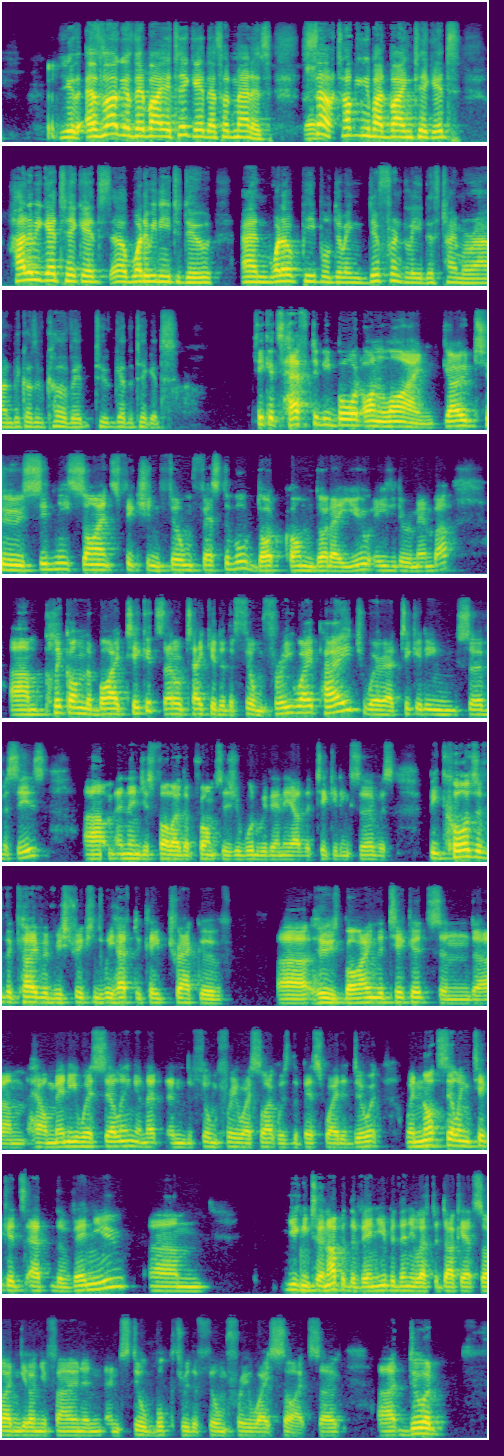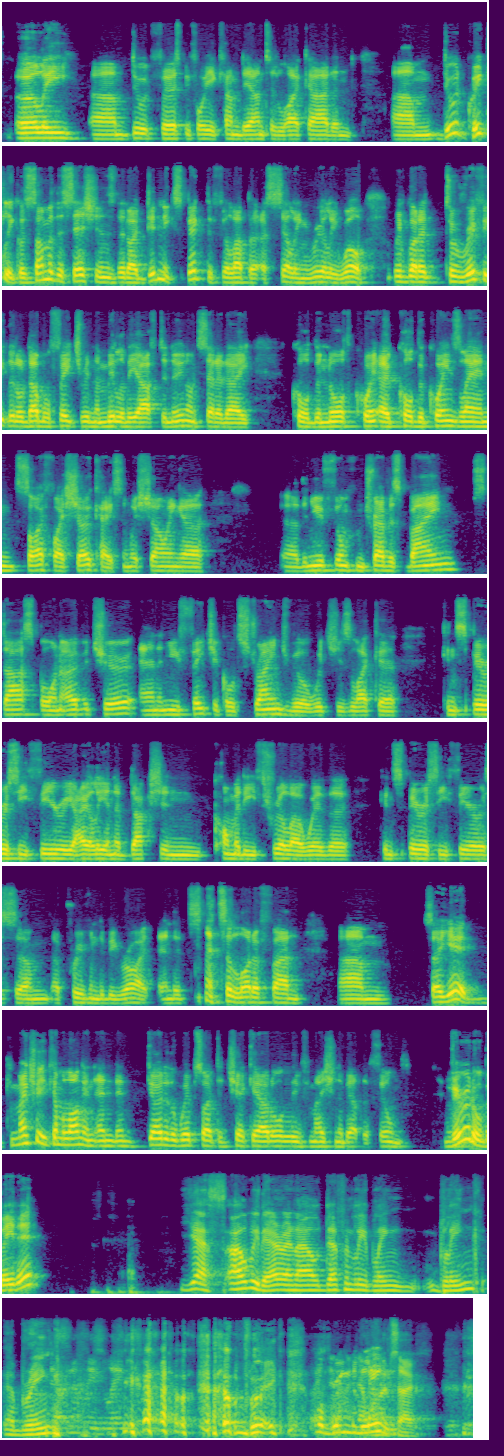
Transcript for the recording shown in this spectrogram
You, as long as they buy a ticket, that's what matters. Yeah. So, talking about buying tickets, how do we get tickets? Uh, what do we need to do? And what are people doing differently this time around because of COVID to get the tickets? Tickets have to be bought online. Go to Sydney Science Fiction Film Festival.com.au, easy to remember. Um, click on the buy tickets. That'll take you to the Film Freeway page where our ticketing service is um, and then just follow the prompts as you would with any other ticketing service. Because of the COVID restrictions, we have to keep track of uh, who's buying the tickets and um, how many we're selling, and that and the Film Freeway site was the best way to do it. We're not selling tickets at the venue. Um, you can turn up at the venue, but then you'll have to duck outside and get on your phone and, and still book through the Film Freeway site. So uh, do it early, um, do it first before you come down to Leichhardt and um, do it quickly because some of the sessions that I didn't expect to fill up are, are, selling really well. We've got a terrific little double feature in the middle of the afternoon on Saturday called the North uh, called the Queensland Sci-Fi Showcase, and we're showing uh, uh, the new film from Travis Bain, Starspawn Overture, and a new feature called Strangeville, which is like a conspiracy theory, alien abduction comedy thriller where the conspiracy theorists um, are proven to be right, and it's it's a lot of fun. Um, so yeah, make sure you come along and, and, and go to the website to check out all the information about the films. Virat will be there. Yes, I'll be there, and I'll definitely bling, bling, uh, bring. Definitely bling. I'll bling. We'll bring the bling. So.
